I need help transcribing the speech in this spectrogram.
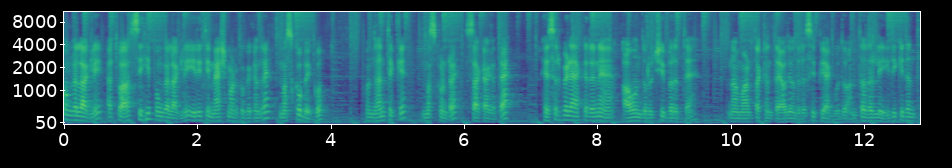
ಪೊಂಗಲ್ ಆಗಲಿ ಅಥವಾ ಸಿಹಿ ಪೊಂಗಲ್ ಆಗಲಿ ಈ ರೀತಿ ಮ್ಯಾಶ್ ಮಾಡ್ಕೋಬೇಕಂದ್ರೆ ಮಸ್ಕೋಬೇಕು. ಒಂದು ಹಂತಕ್ಕೆ ಮಸ್ಕೊಂಡ್ರೆ ಸಾಕಾಗುತ್ತೆ. ಹೆಸರುಬೇಳೆ ಹಾಕಿದ್ರೇ ಆ ಒಂದು ರುಚಿ ಬರುತ್ತೆ. ನಾವು ಮಾಡ್ತಕ್ಕಂಥ ಯಾವುದೇ ಒಂದು ರೆಸಿಪಿ ಆಗ್ಬೋದು. ಅಂಥದ್ರಲ್ಲಿ ಇದಕ್ಕಿದಂಥ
